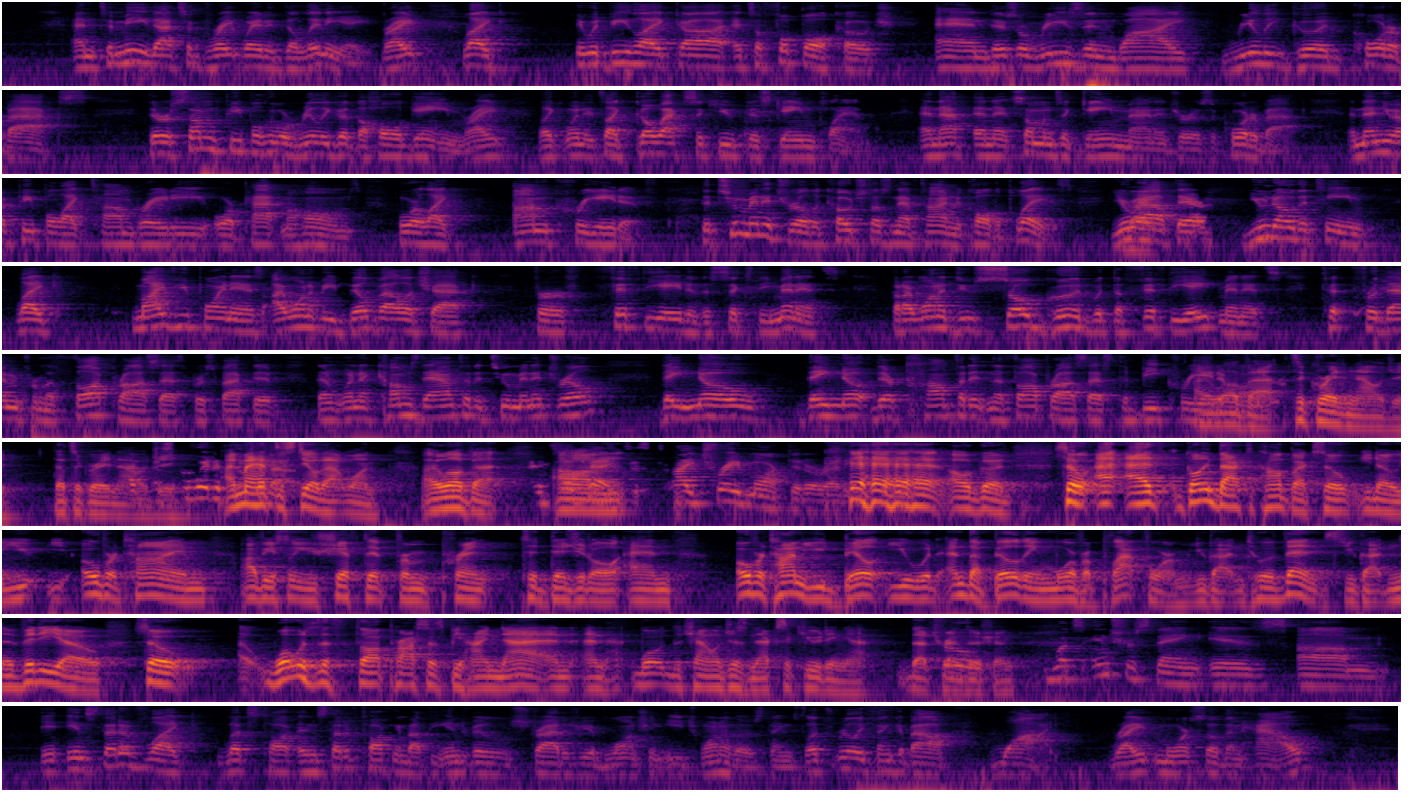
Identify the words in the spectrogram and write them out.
And to me, that's a great way to delineate, right? Like, it would be like uh, it's a football coach, and there's a reason why really good quarterbacks. There are some people who are really good the whole game, right? Like when it's like go execute this game plan, and that and that someone's a game manager as a quarterback, and then you have people like Tom Brady or Pat Mahomes who are like I'm creative. The two minute drill, the coach doesn't have time to call the plays. You're right. out there, you know the team. Like, my viewpoint is I want to be Bill Belichick for 58 of the 60 minutes, but I want to do so good with the 58 minutes to, for them from a thought process perspective that when it comes down to the two minute drill, they know they know they're confident in the thought process to be creative. I love that. It's a great analogy. That's a great analogy. I might have to steal that one. I love that. It's okay. Um, Just, I trademarked it already. oh, good. So, as, going back to Complex, so you know, you, you over time, obviously, you shift it from print to digital, and over time, you built, you would end up building more of a platform. You got into events, you got into video. So, uh, what was the thought process behind that, and and what were the challenges in executing at that transition? So what's interesting is. Um, instead of like let's talk instead of talking about the individual strategy of launching each one of those things let's really think about why right? More so than how.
